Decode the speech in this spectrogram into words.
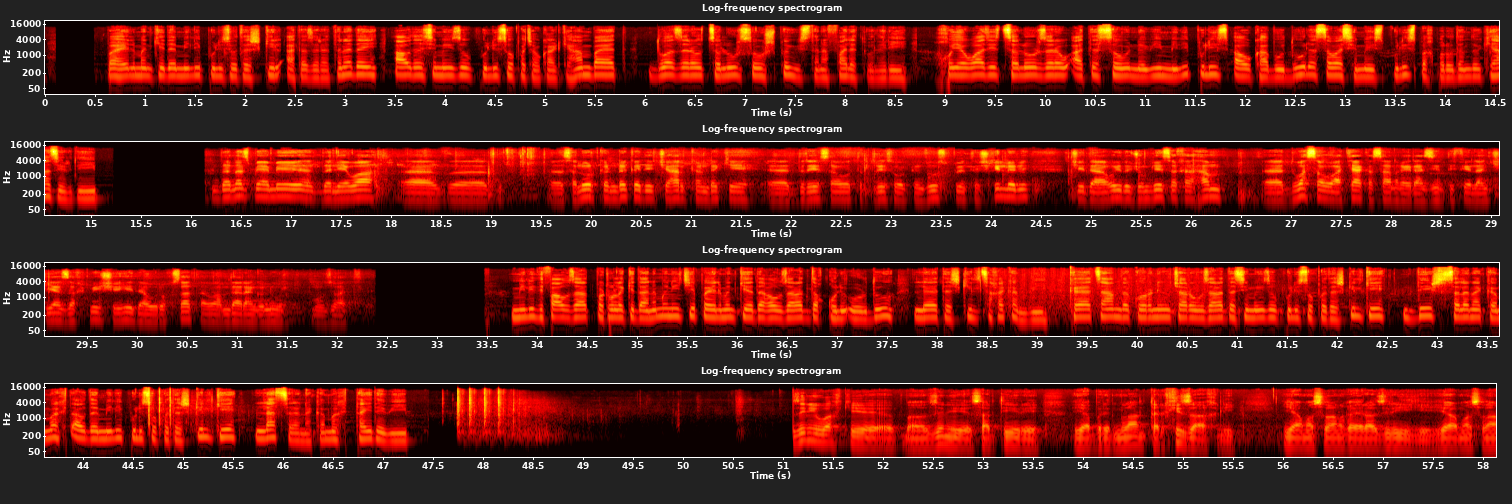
په هلمند کې د ملي پولیسو تشکیل اته زره تنه دی او د سیمه ییزو پولیسو په چوکاټ کې هم باید دوه زره او څلور سوه او شپږ ویشت تنه فعالیت ولري، خو یوازې څلور زره او اته سوه نوي ملي پولیس او کابو دوولس سوه سیمه ییز پولیس په خپلو دندو کې حاضر دي. د نظم امیر د لیوا څلور کنډکه دي چې هر کنډک یې درې سوه تر درې سوه پنځوس پورې تشکیل لري چې د هغوی د جملې څخه هم دوه سوه اتیا کسان غیرحاضر دي فعلا چې یا زخمي شهید او رخصت او همدارنګه نور موضوعات دي ملي دفاع وزارت په ټوله کې دا نه مني چې په هلمند کې د دغه وزارت د قولي اردو له تشکیل څخه کم وي. که څه هم د کورنیو چارو وزارت د سیمه ییزو پولیسو په تشکیل کې دېرش سلنه کمښت او د ملي پولیسو په تشکیل کې لس سلنه کمښت تاییدوي، ځینې وخت کې ځینې سرتیري یا بریدملان ترخیز اخلي یا مثلا غیر حاضرېږي یا مثلا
